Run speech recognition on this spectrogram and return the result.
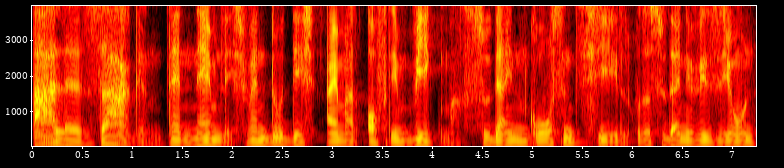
alle sagen. Denn nämlich, wenn du dich einmal auf den Weg machst zu deinem großen Ziel oder zu deiner Vision,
